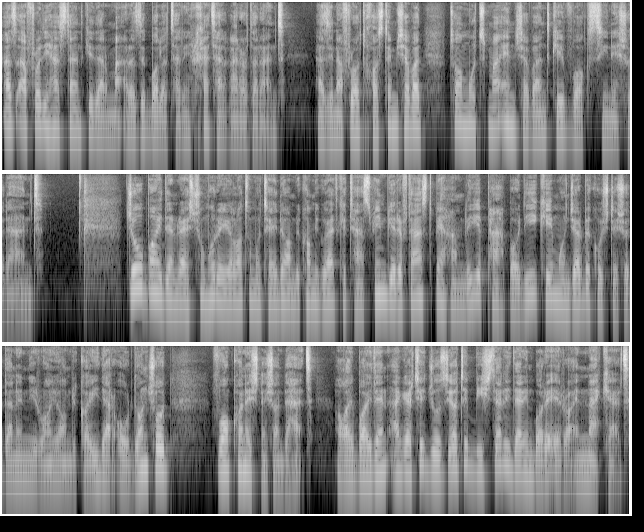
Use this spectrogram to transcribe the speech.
از افرادی هستند که در معرض بالاترین خطر قرار دارند. از این افراد خواسته می شود تا مطمئن شوند که واکسینه شدهاند. جو بایدن رئیس جمهور ایالات متحده آمریکا می‌گوید که تصمیم گرفته است به حمله پهبادی که منجر به کشته شدن نیروهای آمریکایی در اردن شد واکنش نشان دهد آقای بایدن اگرچه جزئیات بیشتری در این باره ارائه نکرد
